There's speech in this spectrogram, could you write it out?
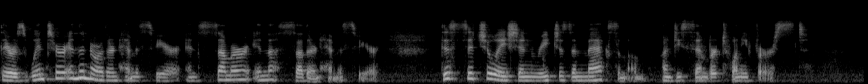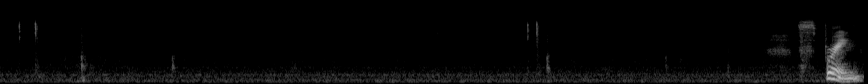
there is winter in the northern hemisphere and summer in the southern hemisphere. This situation reaches a maximum on December 21st. Spring.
